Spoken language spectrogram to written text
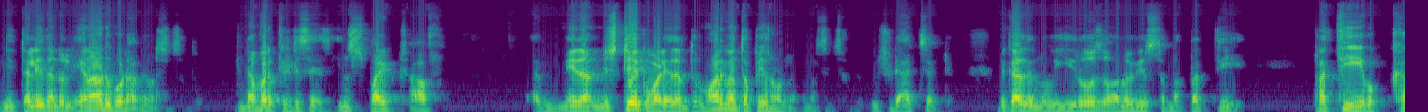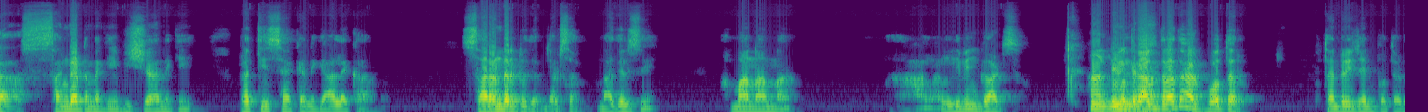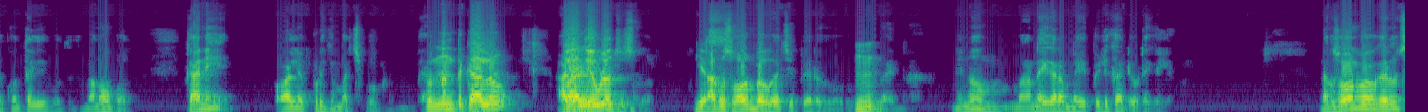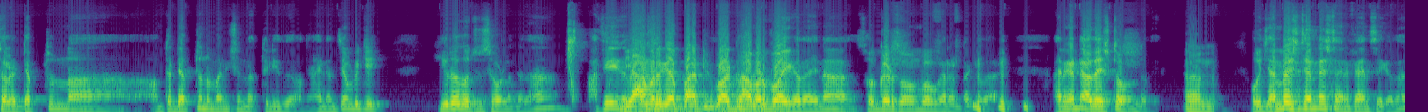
నీ తల్లిదండ్రులు ఏనాడు కూడా విమర్శించదు never criticise in spite of మీద మిస్టేక్ వాళ్ళు ఏదైనా దుర్మార్గం తప్పు చేసిన వాళ్ళు విమర్శించదు యూ షుడ్ యాక్సెప్ట్ బికాజ్ నువ్వు ఈ రోజు అనుభవిస్తున్న ప్రతి ప్రతి ఒక్క సంఘటనకి విషయానికి ప్రతి సెకండ్కి వాళ్ళే కారణం. Surrender to them that's all నాకు తెలిసి అమ్మా నాన్న లివింగ్ గాడ్స్. living కొంతకాలం తర్వాత వాళ్ళు పోతారు. తండ్రి చనిపోతాడు కొంత తల్లి పోతుంది మనం పోతుంది కానీ వాళ్ళని ఎప్పటికీ మర్చిపోకూడదు. ఉన్నంత కాలం వాళ్ళ వాళ్ళు- దేవుళ్ళో చూసుకోవాలి. నాకు సోమన్ బాబు గారు చెప్పారు రాజేంద్ర. నేను మా అన్నయ్య గారు అమ్మాయి పెళ్ళి కార్డు ఇవ్వడానికి వెళ్ళాను. నాకు సోమన్ బాబు గారు చాలా డెప్త్ ఉన్న అంత డెప్త్ ఉన్న మనిషి నాకు తెలియదు ఆయన అంతేపటికి హీరోగా చూసేవాళ్ళం కదా. అదే గ్లామర్గా పాటలు పాడు గ్లామర్ బాయ్ కదా ఆయన. సొగ్గడు సోమన్ బాబు గారు అంటాం కదా. ఆయనకంటే అదే ఇష్టం ఉండదు. అవును. ఒక జనరేషన్ జనరేషన్ ఆయన ఫ్యాన్సే కదా.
